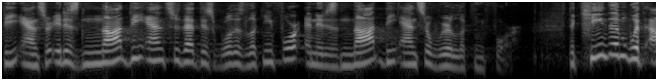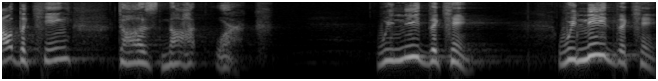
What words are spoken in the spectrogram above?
the answer. It is not the answer that this world is looking for, and it is not the answer we're looking for. The kingdom without the king does not work. We need the king. We need the king.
